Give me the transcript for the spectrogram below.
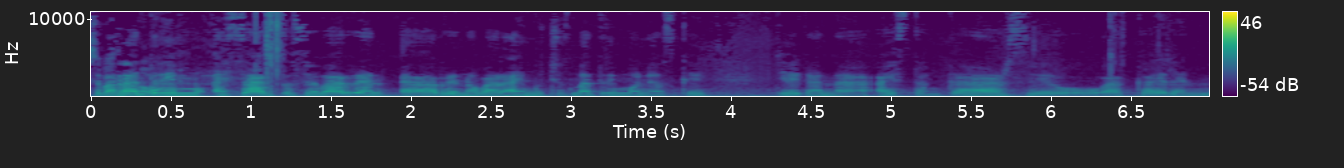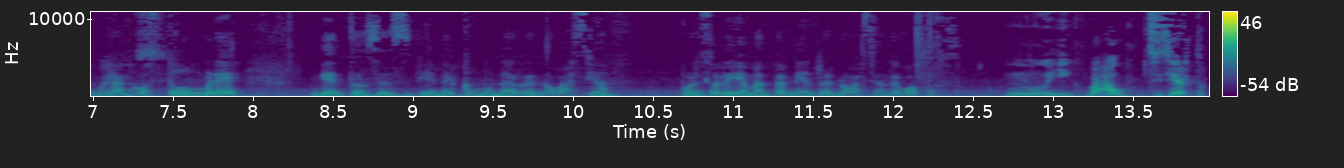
se va a renovar. Exacto, se va a, renovar. Hay muchos matrimonios que llegan a, estancarse o a caer en la costumbre y entonces viene como una renovación. Por eso le llaman también renovación de votos. Muy, wow, sí, cierto.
